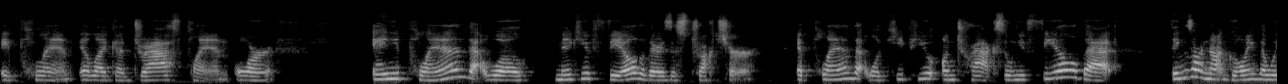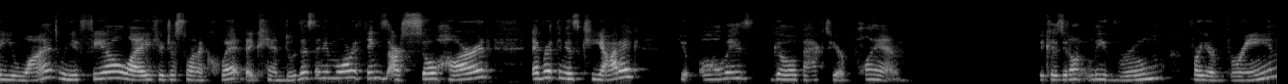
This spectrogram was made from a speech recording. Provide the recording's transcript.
a plan, like a draft plan or any plan that will make you feel that there is a structure, a plan that will keep you on track. So when you feel that things are not going the way you want, when you feel like you just want to quit, that you can't do this anymore, things are so hard, everything is chaotic, you always go back to your plan because you don't leave room for your brain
